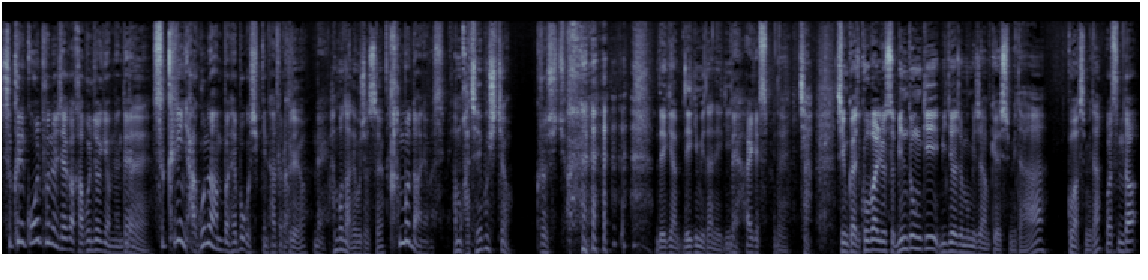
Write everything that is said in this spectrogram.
스크린 골프는 제가 가본 적이 없는데 네. 스크린 야구는 한번 해보고 싶긴 하더라고요. 그래요? 네. 한 번도 안 해보셨어요? 한 번도 안 해봤습니다. 한번 같이 해보시죠. 그러시죠. 내기, 내기입니다, 내기. 네, 알겠습니다. 네. 자, 지금까지 고발뉴스 민동기 미디어 전문기자 함께 했습니다. 고맙습니다. 고맙습니다.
